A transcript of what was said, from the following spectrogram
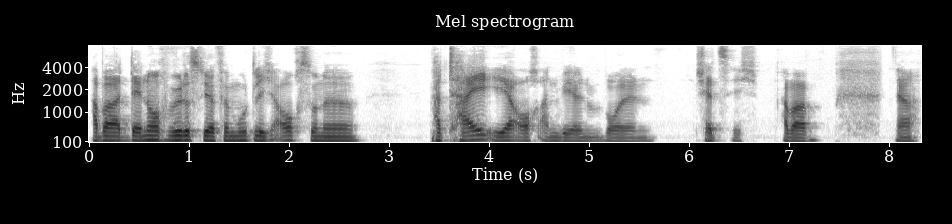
Aber dennoch würdest du ja vermutlich auch so eine Partei eher auch anwählen wollen, schätze ich. Aber ja,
